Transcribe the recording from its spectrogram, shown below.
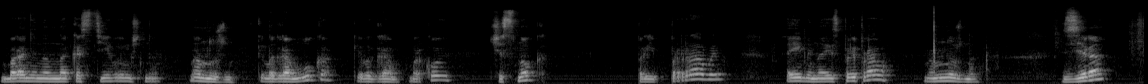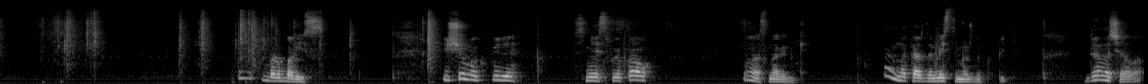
Баранина на кости вымочена. Нам нужен килограмм лука, килограмм моркови, чеснок, приправы. А именно из приправ нам нужно зира и барбарис. Еще мы купили смесь приправ у нас на рынке. А на каждом месте можно купить. Для начала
